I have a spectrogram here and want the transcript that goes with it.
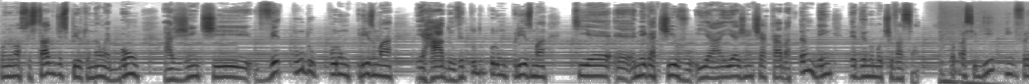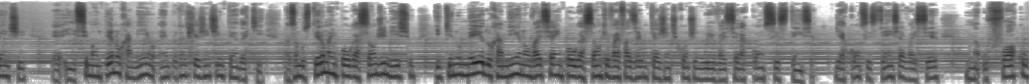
quando o nosso estado de espírito não é bom, a gente vê tudo por um prisma errado, vê tudo por um prisma que é, é, é negativo e aí a gente acaba também perdendo motivação. Então, para seguir em frente é, e se manter no caminho, é importante que a gente entenda que nós vamos ter uma empolgação de início e que no meio do caminho não vai ser a empolgação que vai fazer com que a gente continue, vai ser a consistência. E a consistência vai ser o foco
